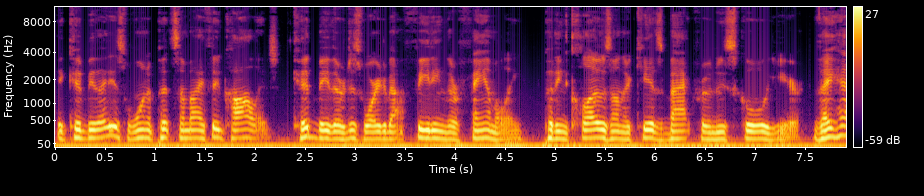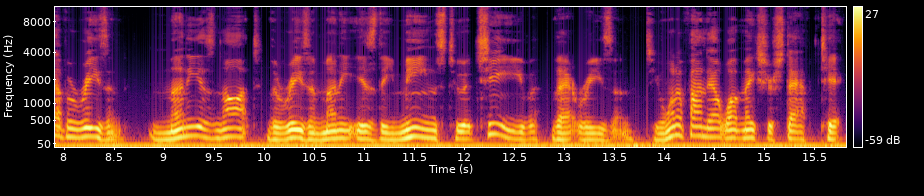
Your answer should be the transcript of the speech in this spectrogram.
It could be they just want to put somebody through college. It could be they're just worried about feeding their family, putting clothes on their kids back for a new school year. They have a reason. Money is not the reason. Money is the means to achieve that reason. So you want to find out what makes your staff tick.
